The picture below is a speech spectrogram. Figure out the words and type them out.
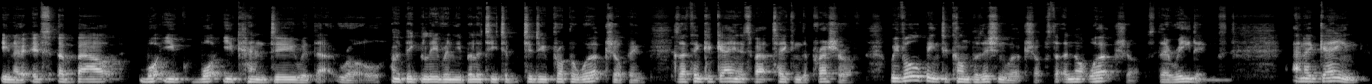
You know, it's about what you what you can do with that role. I'm a big believer in the ability to, to do proper workshopping because I think again it's about taking the pressure off. We've all been to composition workshops that are not workshops; they're readings. And again,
